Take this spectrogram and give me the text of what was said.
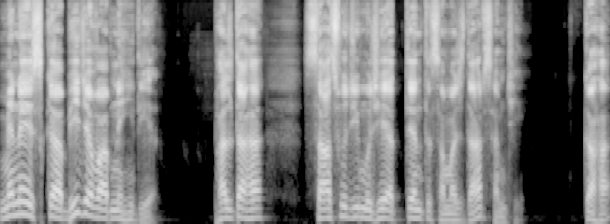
मैंने इसका भी जवाब नहीं दिया। फलतः सासू जी मुझे अत्यंत समझदार समझी। कहा,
